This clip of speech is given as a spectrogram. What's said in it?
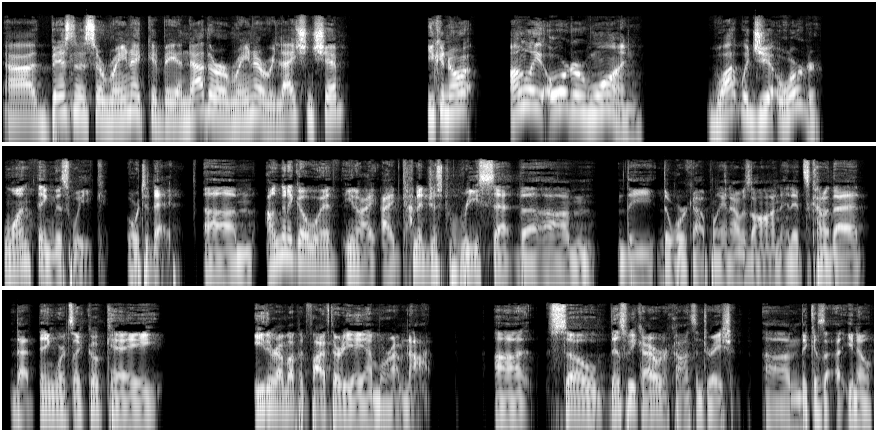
uh, business arena, it could be another arena, a relationship. You can or- only order one. What would you order? one thing this week or today. Um, I'm gonna go with you know I, I kind of just reset the um the the workout plan I was on, and it's kind of that that thing where it's like okay, either I'm up at 5:30 a.m. or I'm not. Uh, so this week I order concentration um, because uh, you know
